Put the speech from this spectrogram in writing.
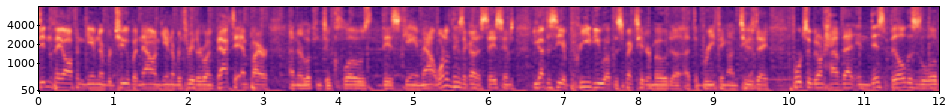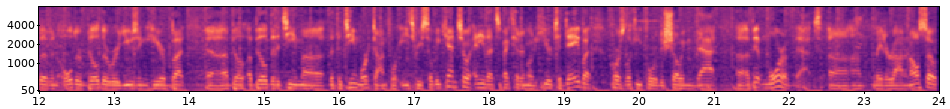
Didn't pay off in game number two, but now in game number three, they're going back to Empire, and they're looking to close this game out. One of the things I got to say, Sims, you got to see a preview of the spectator mode uh, at the briefing on Tuesday. Fortunately, we don't have that in this build. This is a little bit of an older build that we're using here, but uh, a, build, a build that the team uh, that the team worked on for E3. So we can't show any of that spectator mode here today, but of course, looking forward to showing that uh, a bit more of that uh, later on. And also,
